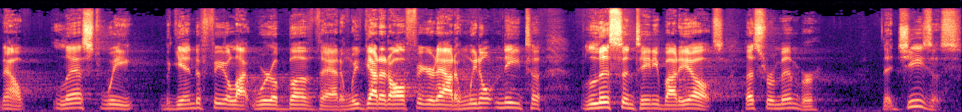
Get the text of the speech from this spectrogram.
Now, lest we begin to feel like we're above that and we've got it all figured out and we don't need to listen to anybody else, let's remember that Jesus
